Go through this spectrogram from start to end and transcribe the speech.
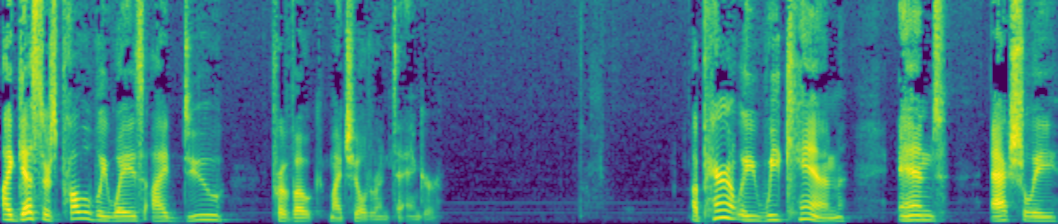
i guess there's probably ways i do provoke my children to anger apparently we can and actually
